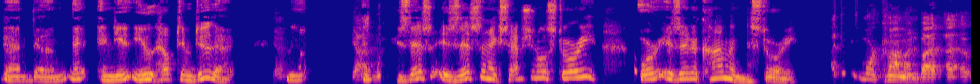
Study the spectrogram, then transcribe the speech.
yep. and um, and you you helped him do that. Yeah. yeah. Is, is this is this an exceptional story, or is it a common story? I think it's more common, but uh, uh,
